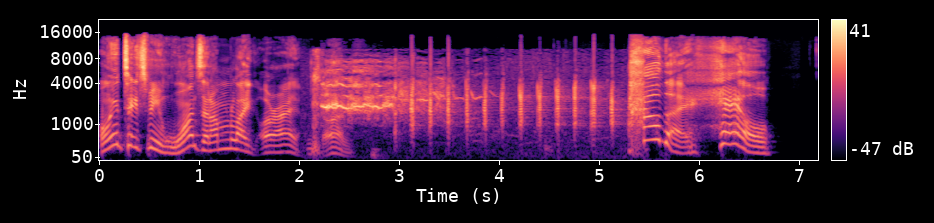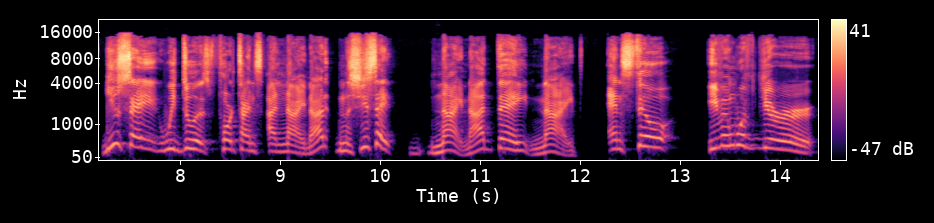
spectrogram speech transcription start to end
only takes me once, and I'm like, all right, I'm done. How the hell you say we do this four times a night? Not she said night, not day, night, and still even with your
